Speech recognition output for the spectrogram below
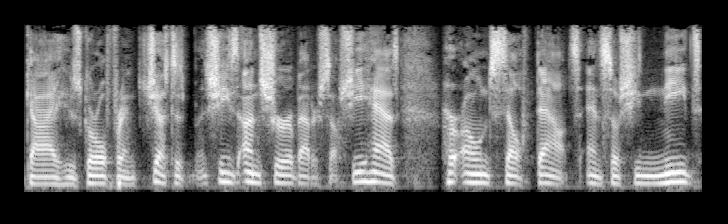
guy whose girlfriend just as she's unsure about herself. She has her own self doubts. And so she needs,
